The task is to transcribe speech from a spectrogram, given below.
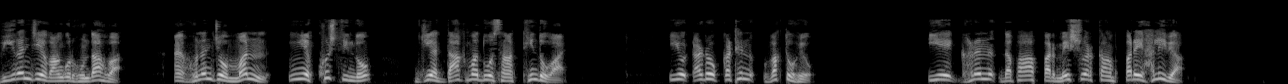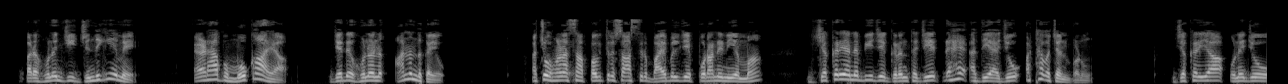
वीरनि जे वांगुरु हूंदा हुआ ऐं हुननि जो मन ईअं खु़शि थींदो जीअं दाख़ूअ सां थींदो आहे इहो ॾाढो कठिन वक़्तु हुयो इहे घणनि दफ़ा परमेश्वर खां परे हली विया पर हुननि जी ज़िंदगीअ में अहिड़ा बि मौका आया जॾहिं हुननि आनंद कयो अचो हाणे असां पवित्र शास्त्र बाइबल जे पुराणे नियम मां जकरिया नबी जे ग्रंथ जे ॾह अध्याय जो अठ वचन पढ़ूं जकरिया उन जो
